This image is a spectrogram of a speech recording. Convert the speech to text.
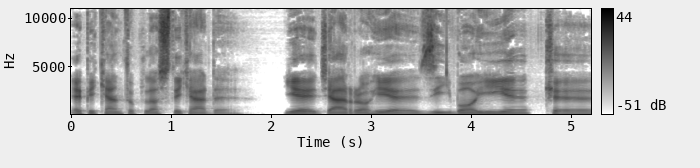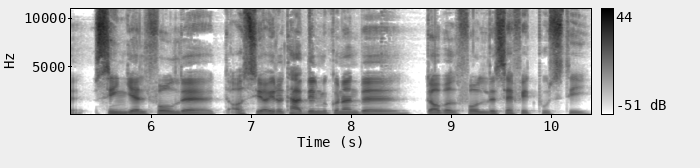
epicanthoplasty کرده. یه جراحی زیبایی که single fold آسیایی رو تبدیل می‌کنن به double fold سفید پوستی.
